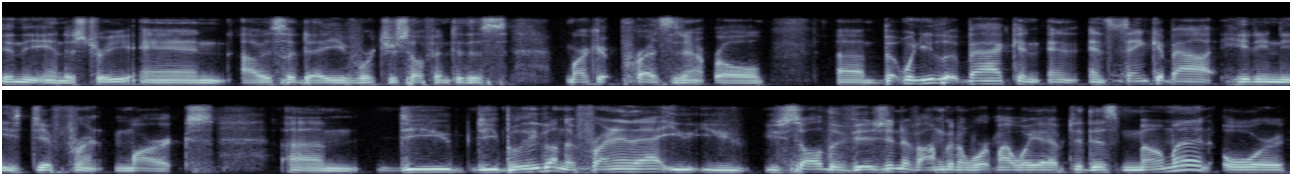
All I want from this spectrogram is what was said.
in the industry, and obviously, today you've worked yourself into this market president role. Um, but when you look back and, and, and think about hitting these different marks, um, do you do you believe on the front of that you you you saw the vision of I'm going to work my way up to this moment, or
